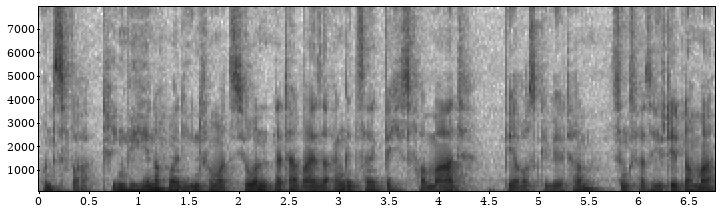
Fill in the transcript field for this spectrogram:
Und zwar kriegen wir hier nochmal die Information netterweise angezeigt, welches Format wir ausgewählt haben. Beziehungsweise hier steht nochmal,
